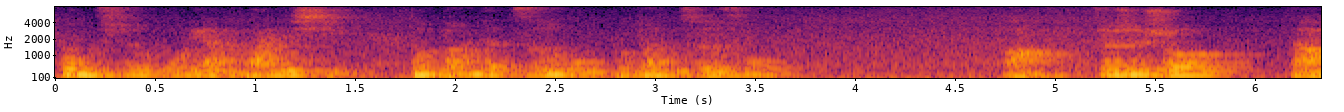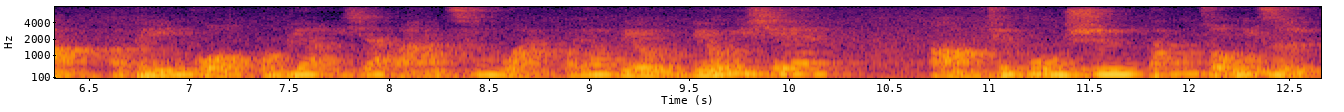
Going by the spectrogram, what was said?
布施无量欢喜，不断的植福，不断植福。啊，就是说。啊，苹果我不要一下把它吃完，我要留留一些，啊，去布施当种子。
